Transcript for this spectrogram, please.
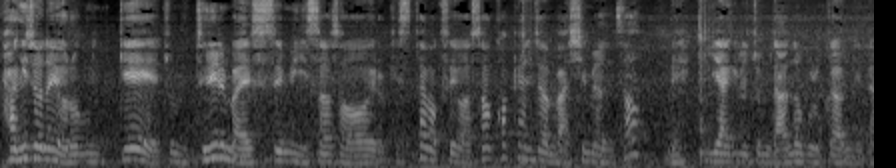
가기 전에 여러분께 좀 드릴 말씀이 있어서 이렇게 스타벅스에 와서 커피 한 잔 마시면서 네, 이야기를 좀 나눠볼까 합니다.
